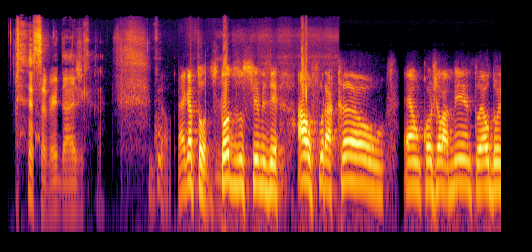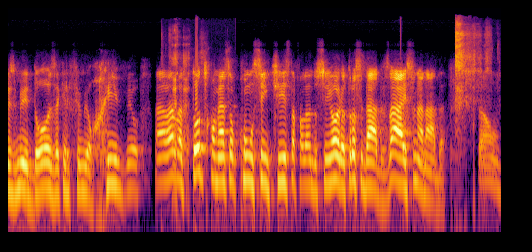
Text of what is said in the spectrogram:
Isso é verdade, cara. Então, pega todos, todos os filmes de, ah, o furacão, é um congelamento, é o 2012, aquele filme horrível, ah, mas todos começam com um cientista falando, senhor, eu trouxe dados, ah, isso não é nada. Então,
